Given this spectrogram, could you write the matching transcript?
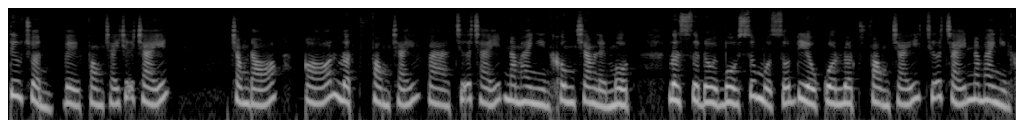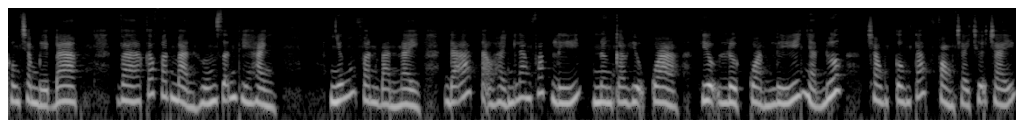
tiêu chuẩn về phòng cháy chữa cháy, trong đó có Luật Phòng cháy và Chữa cháy năm 2001, Luật sửa đổi bổ sung một số điều của Luật Phòng cháy Chữa cháy năm 2013 và các văn bản hướng dẫn thi hành. Những văn bản này đã tạo hành lang pháp lý, nâng cao hiệu quả, hiệu lực quản lý nhà nước trong công tác phòng cháy chữa cháy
